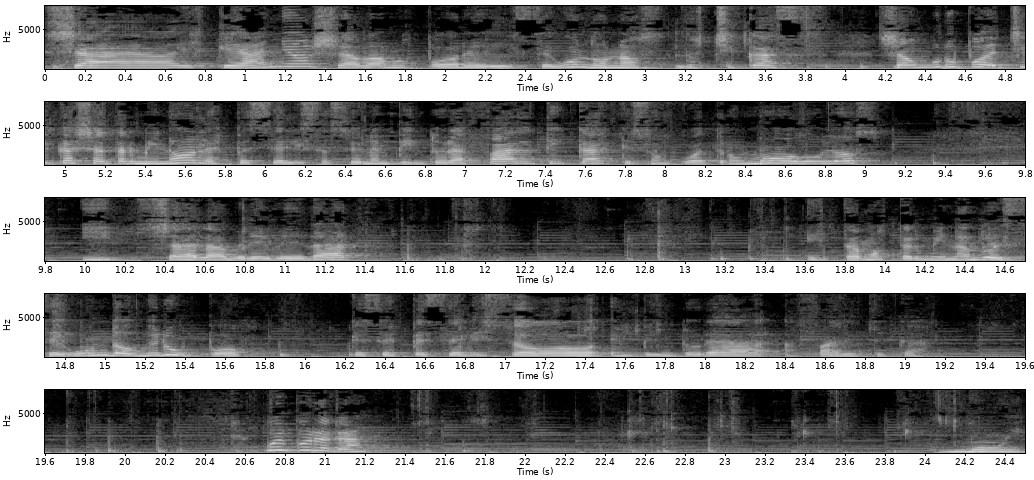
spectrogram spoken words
Ya este año ya vamos por el segundo, unos, los chicas, ya un grupo de chicas ya terminó la especialización en pintura fáltica, que son cuatro módulos, y ya la brevedad estamos terminando el segundo grupo que se especializó en pintura asfáltica. Voy por acá. Muy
